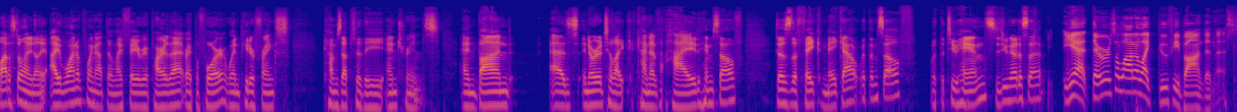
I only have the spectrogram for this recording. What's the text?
a lot of stolen identity. I want to point out though my favorite part of that right before when Peter Franks comes up to the entrance and Bond as in order to like kind of hide himself does the fake make out with himself with the two hands. Did you notice that? Yeah, there was a lot of like goofy Bond in this.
